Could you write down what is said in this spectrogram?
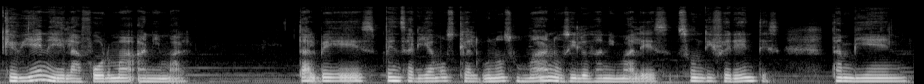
que viene de la forma animal. Tal vez pensaríamos que algunos humanos y los animales son diferentes, también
